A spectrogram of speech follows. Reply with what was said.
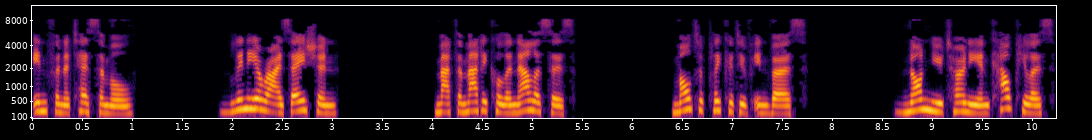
Infinitesimal. Linearization. Mathematical analysis. Multiplicative inverse non-Newtonian calculus.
